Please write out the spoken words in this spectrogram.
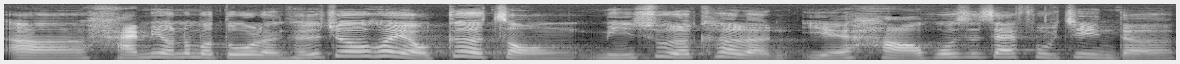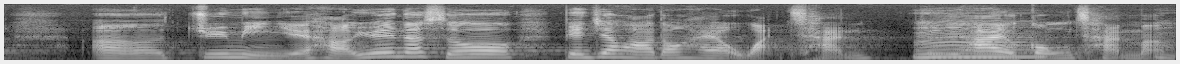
呃还没有那么多人，可是就会有各种民宿的客人也好，或是在附近的。呃，居民也好，因为那时候边界花东还有晚餐，就是他有公餐嘛，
